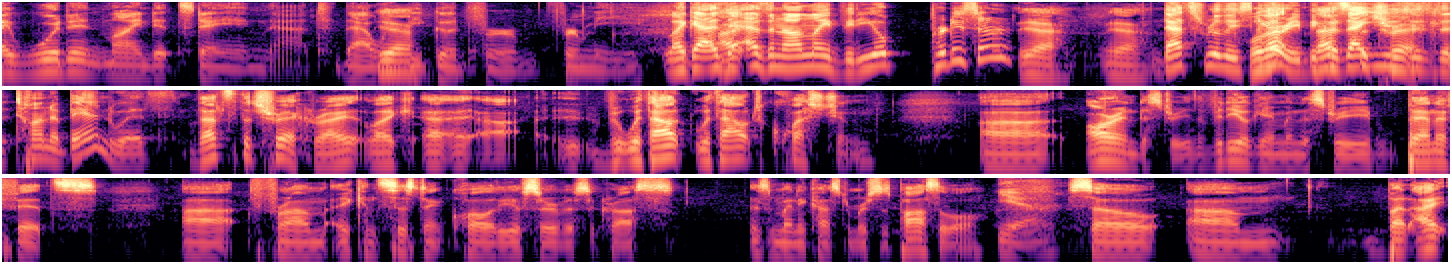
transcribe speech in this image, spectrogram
I wouldn't mind it staying that. That would Yeah. be good for for me. Like as I- as an online video producer, yeah, yeah. that's really Well, that- scary because that the uses trick. a ton of bandwidth. That's the trick, right? Like, uh, uh, uh, without without question, uh, our industry, the video game industry, benefits uh, from a consistent quality of service across as many customers as possible. Yeah. So, um, but I,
